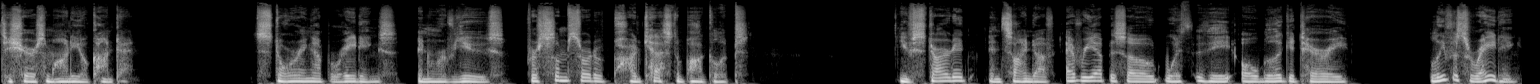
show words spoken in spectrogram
to share some audio content. Storing up ratings and reviews for some sort of podcast apocalypse. You've started and signed off every episode with the obligatory leave us a rating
